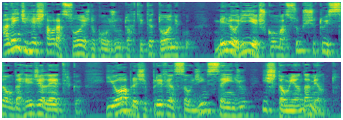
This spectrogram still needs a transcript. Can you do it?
Além de restaurações no conjunto arquitetônico, melhorias como a substituição da rede elétrica e obras de prevenção de incêndio estão em andamento.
